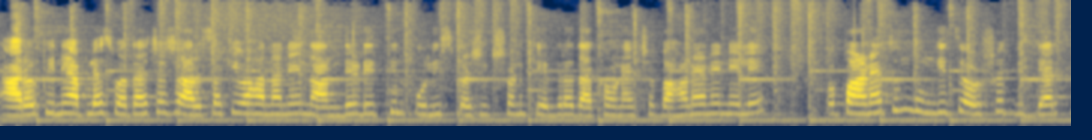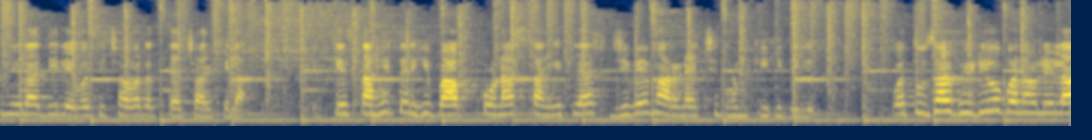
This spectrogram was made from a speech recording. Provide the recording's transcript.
आरोपीने आपल्या स्वतःच्या चारचाकी वाहनाने नांदेड येथील पोलीस प्रशिक्षण केंद्र दाखवण्याच्या बहाण्याने नेले व पाण्यातून गुंगीचे औषध विद्यार्थिनीला दिले व तिच्यावर अत्याचार केला. इतकेच नाही तर ही बाब कोणास सांगितल्यास जिवे मारण्याची धमकीही दिली. व तुझा व्हिडिओ बनवलेला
